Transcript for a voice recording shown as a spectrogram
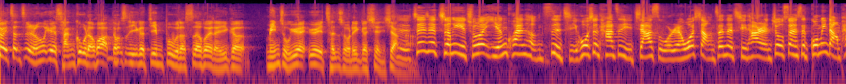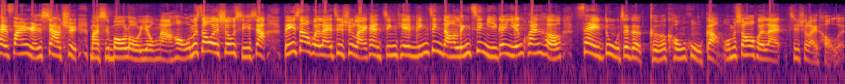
对政治人物越残酷的话，都是一个进步的社会的一个民主越越成熟的一个现象、啊。是这些争议，除了严宽恒自己或是他自己家族的人，我想真的其他人，就算是国民党派发言人下去，马西波罗用啦哈。我们稍微休息一下，等一下回来继续来看今天民进党林静怡跟严宽恒再度这个隔空互杠。我们稍后回来继续来讨论。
